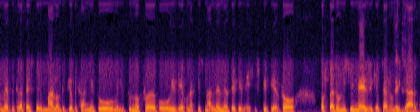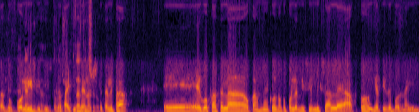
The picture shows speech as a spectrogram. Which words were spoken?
με επικρατέστερη μάλλον την πιο πιθανή του Μιλιτούνοφ ε, που ήδη έχουν αρχίσει να λένε ότι επειδή έχει σπίτι εδώ, πως παίρνουν οι Κινέζοι και παίρνουν Δεν την ξέρω, κάρτα δεν- του δεν- πολίτη δεν- της δεν- Ευρωπαϊκής δεν- δεν Ένωσης ξέρω. κτλ. Ε, εγώ θα ήθελα ο Παναθηναϊκός να το πολεμήσει λιξαλέα αυτό, γιατί δεν μπορεί να γίνει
